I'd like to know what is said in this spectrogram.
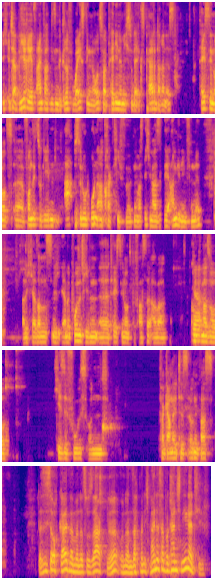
ich etabliere jetzt einfach diesen Begriff Wasting Notes, weil Paddy nämlich so der Experte darin ist, Tasting Notes äh, von sich zu geben, die absolut unattraktiv wirken, was ich immer sehr angenehm finde, weil ich ja sonst mich eher mit positiven äh, Tasting Notes befasse, aber kommt ja. immer so Käsefuß und vergammeltes irgendwas. Das ist ja auch geil, wenn man das so sagt, ne? Und dann sagt man, ich meine das aber gar nicht negativ.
